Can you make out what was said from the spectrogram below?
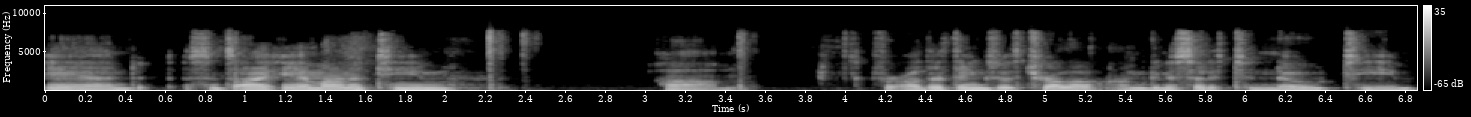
And since I am on a team um, for other things with Trello, I'm going to set it to no team.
